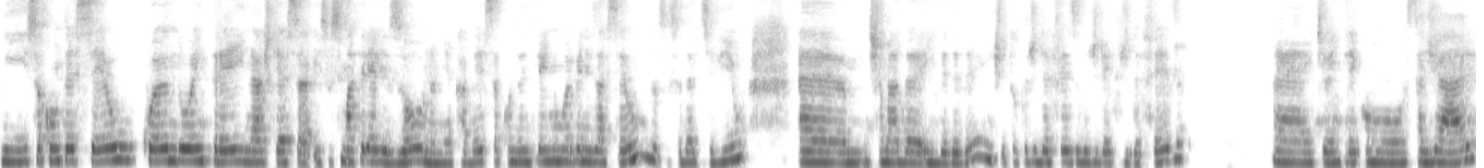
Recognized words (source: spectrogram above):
e, isso aconteceu quando eu entrei, né, acho que essa, isso se materializou na minha cabeça quando eu entrei numa organização da sociedade civil é, chamada IDDD, Instituto de Defesa do Direito de Defesa, é, que eu entrei como estagiária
